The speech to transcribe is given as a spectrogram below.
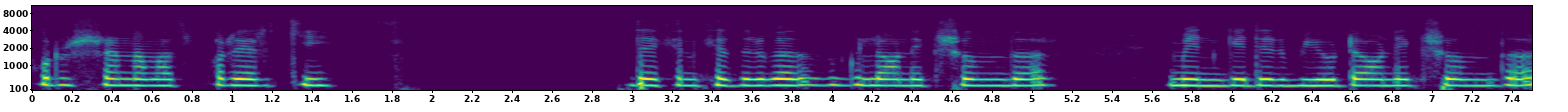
পুরুষরা নামাজ পড়ে আর কি। দেখেন খেজুর গাছগুলো অনেক সুন্দর মেন গেটের ভিউটা অনেক সুন্দর।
